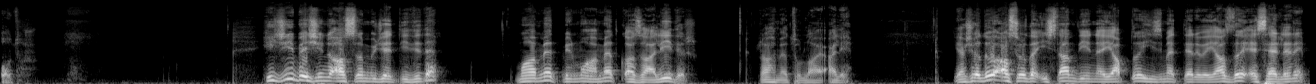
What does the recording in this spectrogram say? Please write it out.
odur. Hicri 5. asrın müceddidi de Muhammed bin Muhammed Gazali'dir. Rahmetullahi aleyh. Yaşadığı asırda İslam dinine yaptığı hizmetleri ve yazdığı eserleri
